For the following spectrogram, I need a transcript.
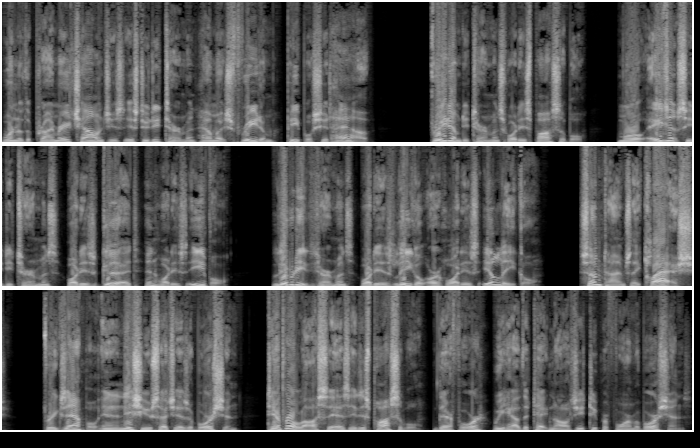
one of the primary challenges is to determine how much freedom people should have. Freedom determines what is possible. Moral agency determines what is good and what is evil. Liberty determines what is legal or what is illegal. Sometimes they clash. For example, in an issue such as abortion, Temporal law says it is possible. Therefore, we have the technology to perform abortions.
